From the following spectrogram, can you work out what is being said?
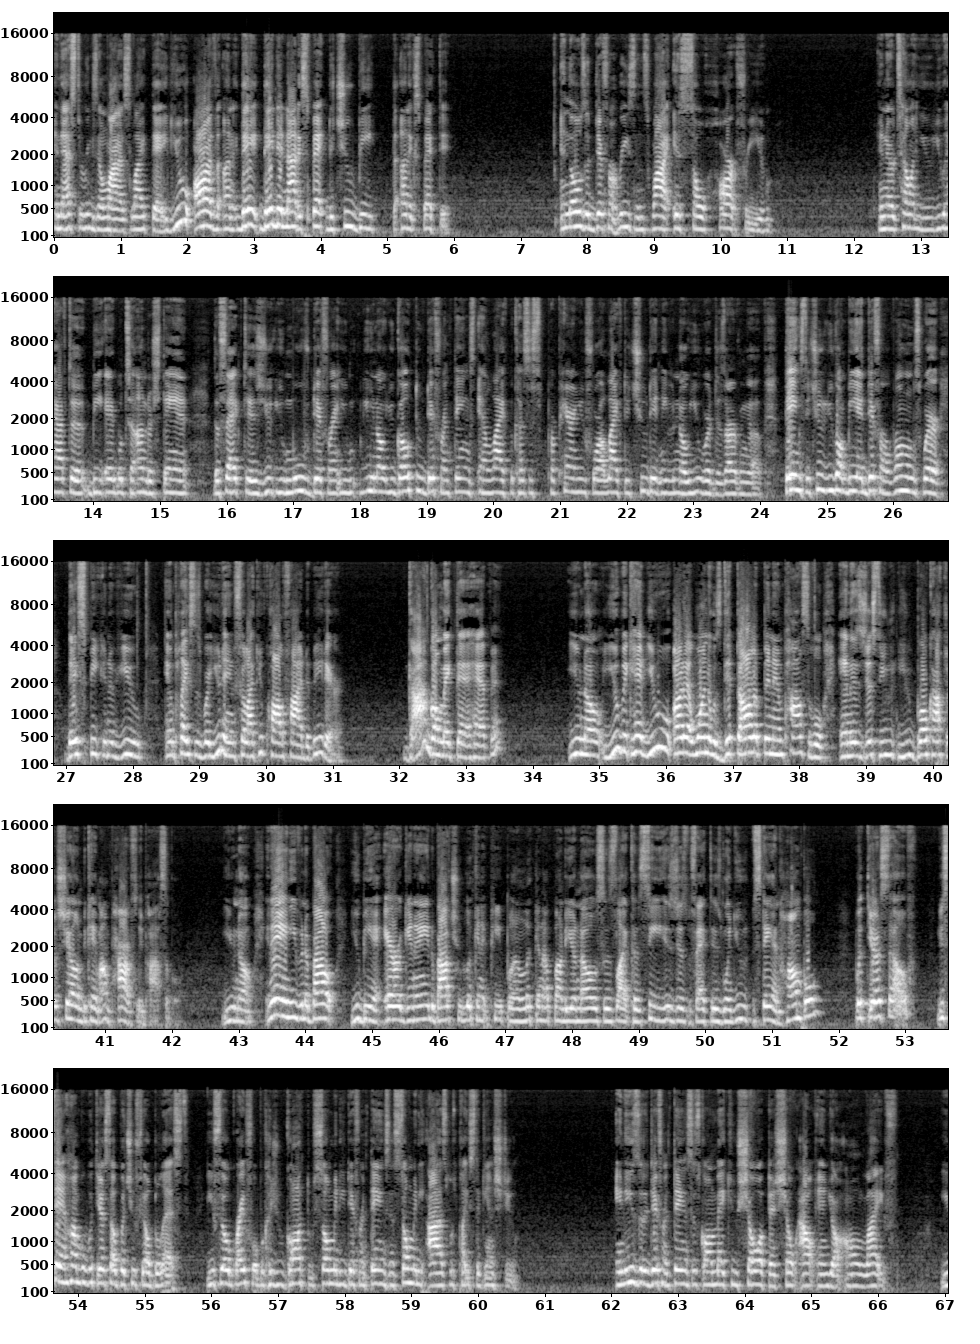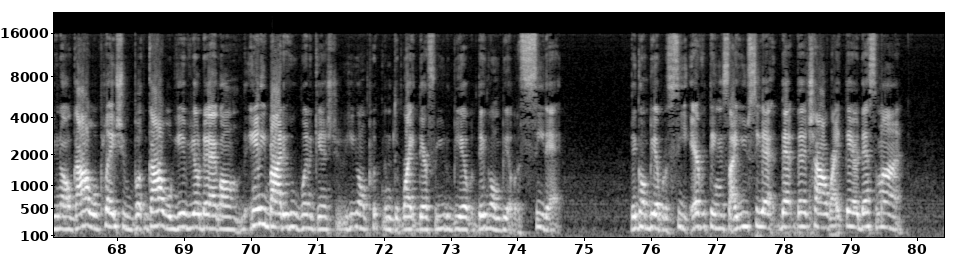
And that's the reason why it's like that. You are the, un- they, they did not expect that you be the unexpected. And those are different reasons why it's so hard for you. And they're telling you you have to be able to understand the fact is you you move different you you know you go through different things in life because it's preparing you for a life that you didn't even know you were deserving of things that you you're gonna be in different rooms where they speaking of you in places where you didn't feel like you qualified to be there god gonna make that happen you know you became you are that one that was dipped all up in impossible and it's just you you broke out your shell and became i'm powerfully possible. You know? It ain't even about you being arrogant. It ain't about you looking at people and looking up under your nose. It's like because see it's just the fact is when you stand humble with yourself you stand humble with yourself but you feel blessed. You feel grateful because you've gone through so many different things and so many odds was placed against you and these are the different things that's going to make you show up and show out in your own life. You know, God will place you, but God will give your daggone anybody who went against you. He gonna put them right there for you to be able. They're gonna be able to see that. They're gonna be able to see everything. It's like you see that that that child right there. That's mine.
